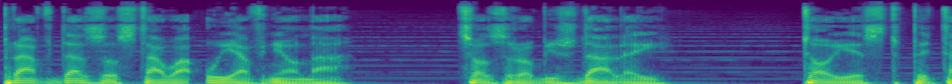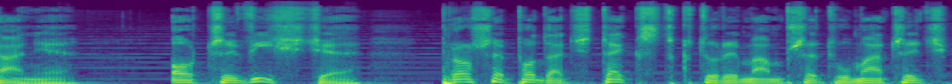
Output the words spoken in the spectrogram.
Prawda została ujawniona. Co zrobisz dalej? To jest pytanie. Oczywiście, proszę podać tekst, który mam przetłumaczyć,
